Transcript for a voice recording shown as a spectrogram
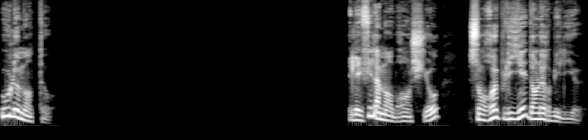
ou le manteau. Les filaments branchiaux sont repliés dans leur milieu.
